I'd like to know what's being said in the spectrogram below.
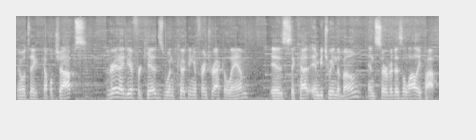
Then we'll take a couple chops a great idea for kids when cooking a French rack of lamb is to cut in between the bone and serve it as a lollipop.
